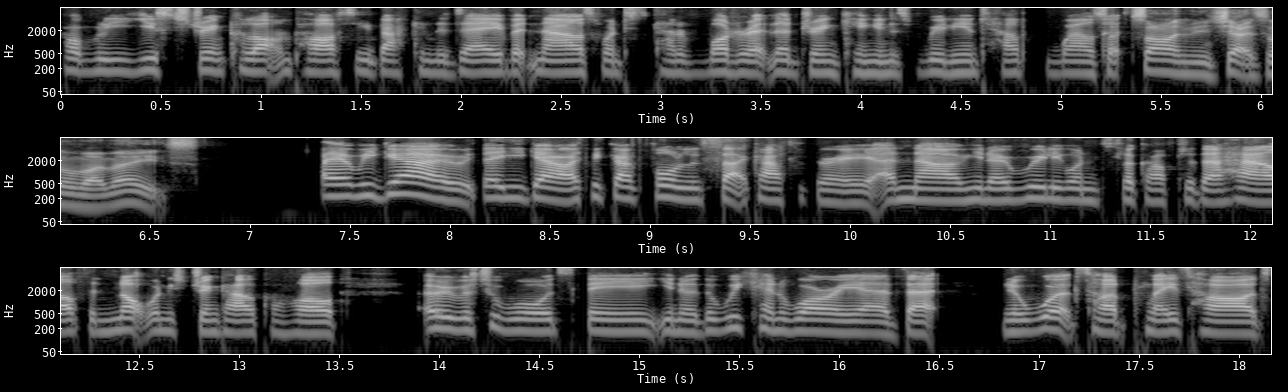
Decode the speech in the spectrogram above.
probably used to drink a lot and party back in the day, but now is wanting to kind of moderate their drinking and is really into health and well. So Simon chat to all my mates. There we go. There you go. I think I've fallen into that category. And now, you know, really wanting to look after their health and not wanting to drink alcohol over towards the, you know, the weekend warrior that, you know, works hard, plays hard,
